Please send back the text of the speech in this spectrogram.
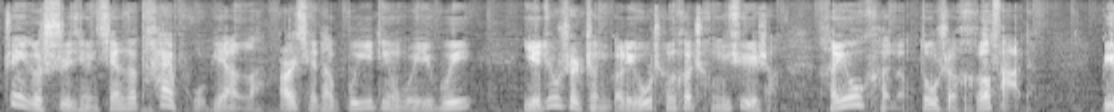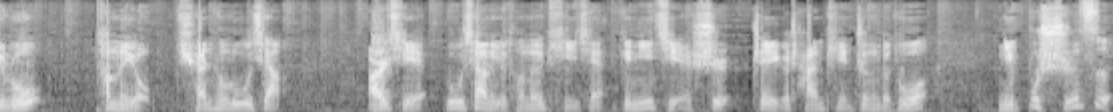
这个事情现在太普遍了，而且它不一定违规，也就是整个流程和程序上很有可能都是合法的。比如他们有全程录像，而且录像里头能体现给你解释这个产品挣得多。你不识字，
